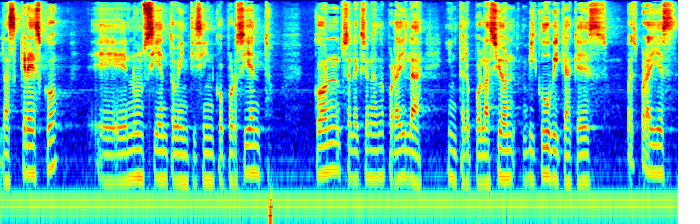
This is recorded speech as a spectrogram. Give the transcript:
las crezco eh, en un 125% con seleccionando por ahí la interpolación bicúbica que es pues por ahí es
